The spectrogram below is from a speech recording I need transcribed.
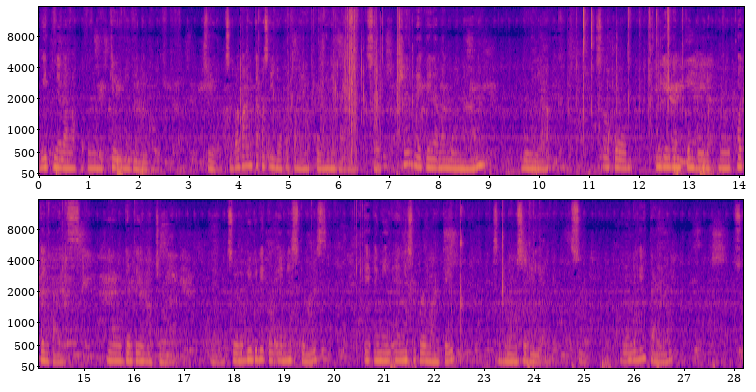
wait na lang ako kung kaya i-deliver. So, yun. So, papakita ko sa inyo kung paano ko ginagamit. So, syempre, kailangan mo ng bulak. So, ako, ang ginagamit kong bulak ng cotton pads. Yung ganito yung itsura. Yan. So, nabibili to any stores. eh, I mean, any supermarket. Sa grocery yan. So, lalagay tayo. So,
